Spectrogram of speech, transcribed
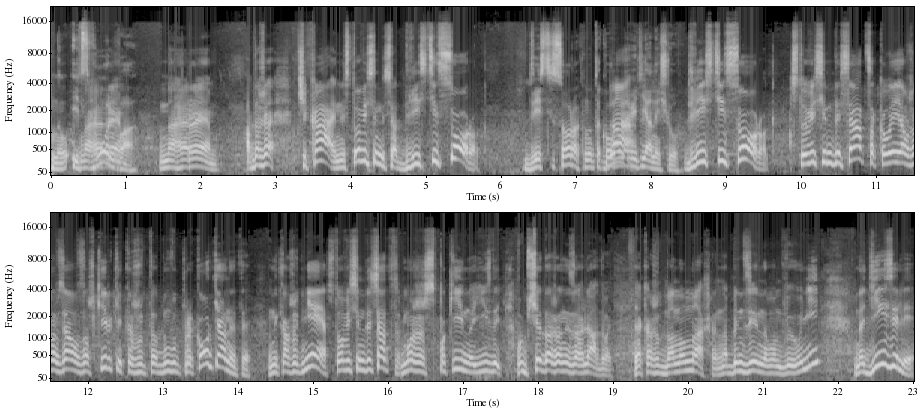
Ну, і з Вольва. На ГРМ. А навіть чекай, не 180, 240. 240, ну такого Да. навіть я не чув. 240. 180 це коли я вже взяв за шкірки, кажу, та ну ви прикол тянете? Вони кажуть, ні, 180 можеш спокійно їздити, взагалі навіть не заглядувати. Я кажу, да ну нахрен, на бензиновому двигуні, на дізелі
